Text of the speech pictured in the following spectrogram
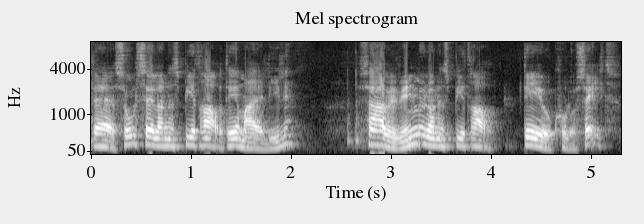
Der er solcellernes bidrag, det er meget lille. Så har vi vindmøllernes bidrag, det er jo kolossalt.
